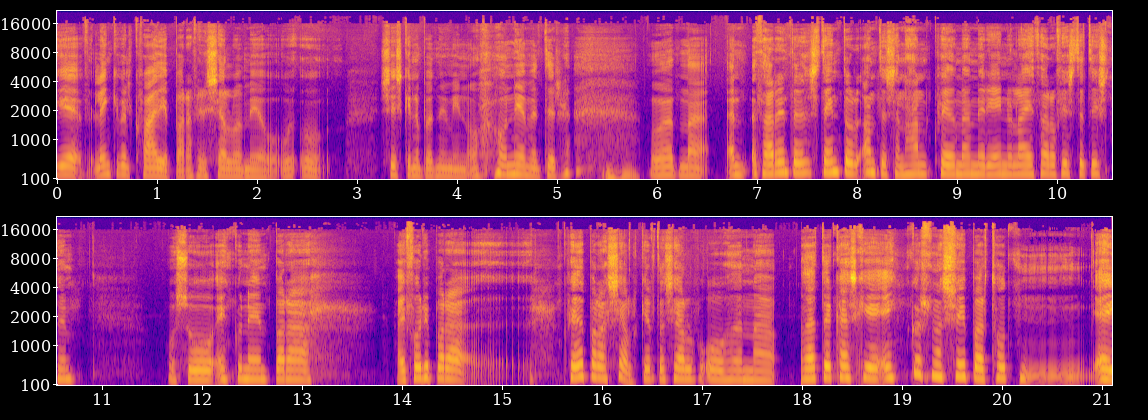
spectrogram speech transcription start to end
Ég lengi vel hvaði ég bara fyrir sjálfa mig og, og, og sískinabönnum mín og nefnendur. Mm -hmm. En það reyndar Steindor Andersen, hann hveði með mér í einu lagi þar á fyrsta disknum og svo einhvern veginn bara, það fór ég bara hveð bara sjálf, gerð það sjálf og þannig að þetta er kannski einhver svona svipar tótt, eh,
